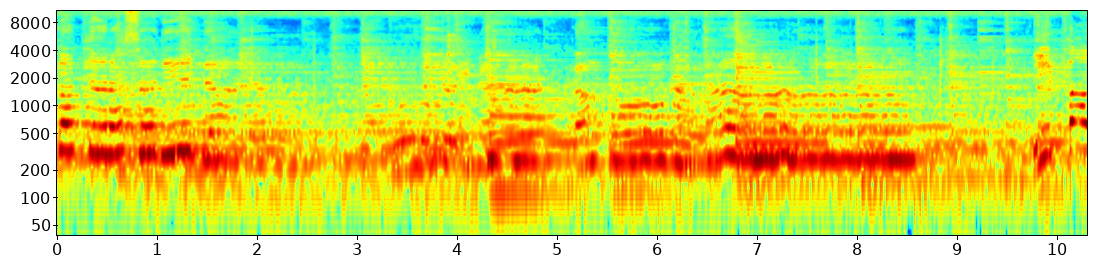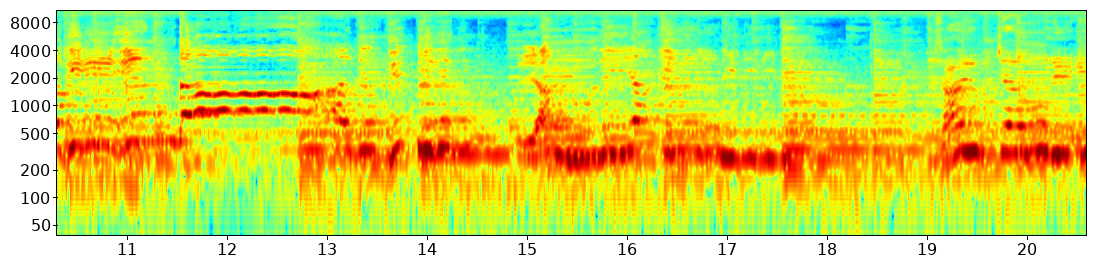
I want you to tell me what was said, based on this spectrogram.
Sebab terasa di dada. Ku teringat kampung halaman. Di pagi indah Idul Fitri yang mulia ini. Sayup jauh diingatan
